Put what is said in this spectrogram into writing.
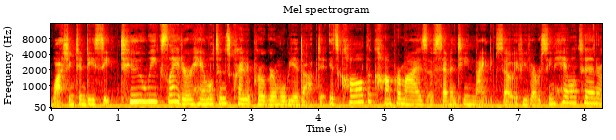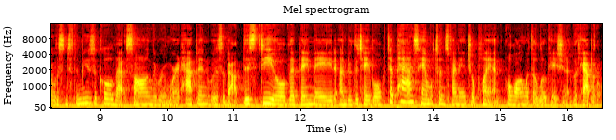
Washington, D.C. Two weeks later, Hamilton's credit program will be adopted. It's called called the Compromise of 1790. So, if you've ever seen Hamilton or listened to the musical, that song, The Room Where It Happened, was about this deal that they made under the table to pass Hamilton's financial plan, along with the location of the capital.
